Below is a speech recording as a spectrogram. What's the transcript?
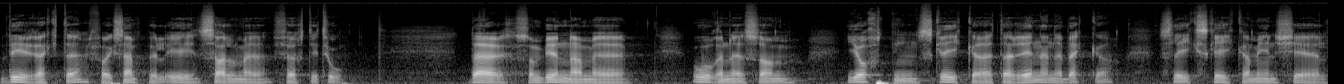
direkte, f.eks. i Salme 42, der som begynner med ordene som hjorten skriker etter rinnende bekker, slik skriker min sjel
